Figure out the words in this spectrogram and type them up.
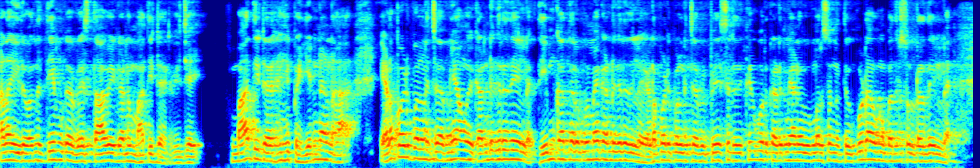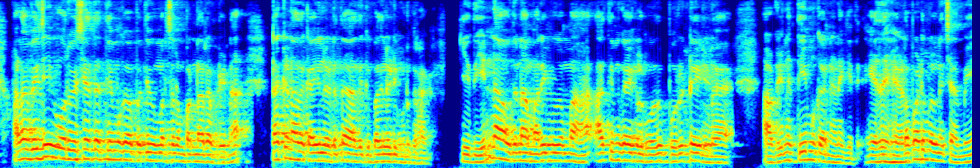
ஆனால் இதை வந்து திமுக வேஸ் தாவேகான்னு மாற்றிட்டார் விஜய். மாற்றிட்டாரு இப்போ என்னன்னா எடப்பாடி பழனிசாமி அவங்க கண்டுக்கிறதே இல்லை. திமுக தரப்புமே கண்டுக்கிறது இல்லை. எடப்பாடி பழனிசாமி பேசுறதுக்கு ஒரு கடுமையான விமர்சனத்துக்கு கூட அவங்க பதில் சொல்கிறதே இல்லை. ஆனால் விஜய் ஒரு விஷயத்த திமுக பற்றி விமர்சனம் பண்ணார் அப்படின்னா டக்குன்னு அதை கையில் எடுத்து அதுக்கு பதிலடி கொடுக்குறாங்க. இது என்ன ஆகுதுன்னா மறைமுகமாக அதிமுக எங்களுக்கு ஒரு பொருட்டே இல்லை அப்படின்னு திமுக நினைக்குது. எது எடப்பாடி பழனிசாமி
